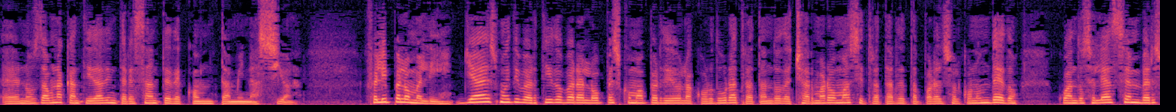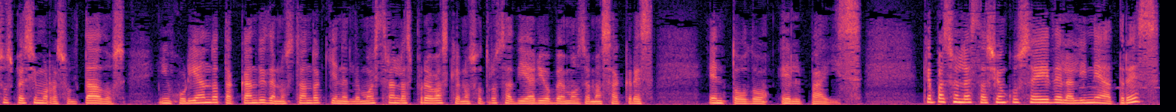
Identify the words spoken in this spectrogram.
eh, nos da una cantidad interesante de contaminación. Felipe Lomelí, ya es muy divertido ver a López cómo ha perdido la cordura tratando de echar maromas y tratar de tapar el sol con un dedo, cuando se le hacen ver sus pésimos resultados, injuriando, atacando y denostando a quienes le muestran las pruebas que nosotros a diario vemos de masacres en todo el país. ¿Qué pasó en la estación Cusey de la línea 3?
